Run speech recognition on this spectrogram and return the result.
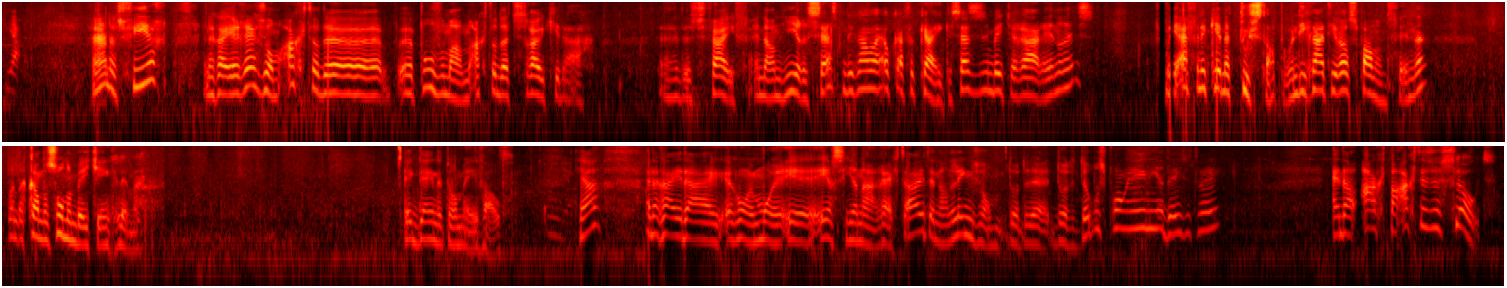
Ja. Dat is vier. En dan ga je rechtsom achter de uh, poelverman, achter dat struikje daar. Dat is vijf. En dan hier is zes, maar die gaan we ook even kijken. Zes is een beetje een rare hindernis. Moet je even een keer naartoe stappen, want die gaat hij wel spannend vinden. Want dan kan de zon een beetje in glimmen. Ik denk dat het wel meevalt. Ja? En dan ga je daar gewoon mooi e- eerst hierna rechtuit en dan linksom door de, door de dubbelsprong heen hier, deze twee. En dan 8, maar 8 is een sloot.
